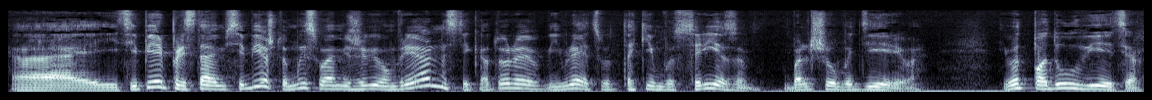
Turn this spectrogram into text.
А, и теперь представим себе, что мы с вами живем в реальности, которая является вот таким вот срезом большого дерева. И вот подул ветер.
